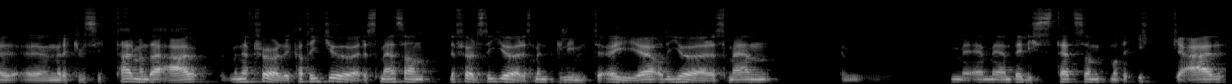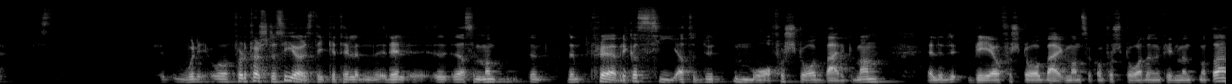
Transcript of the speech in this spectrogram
eh, en rekvisitt her, men, det er, men jeg føler ikke at det gjøres med sånn Det føles det gjøres med et glimt i øyet, og det gjøres med en, med, med en bevissthet som på en måte ikke er hvor, og For det første så gjøres det ikke til en altså man, den, den prøver ikke å si at du må forstå Bergman eller ved å forstå Bergman som kan forstå denne filmen. på en måte.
